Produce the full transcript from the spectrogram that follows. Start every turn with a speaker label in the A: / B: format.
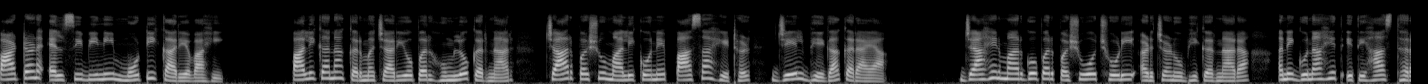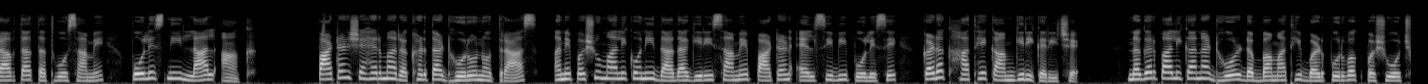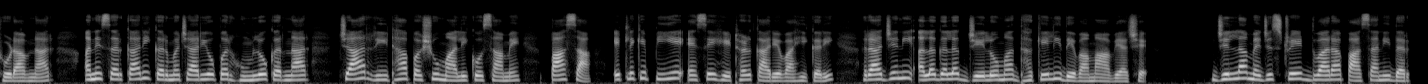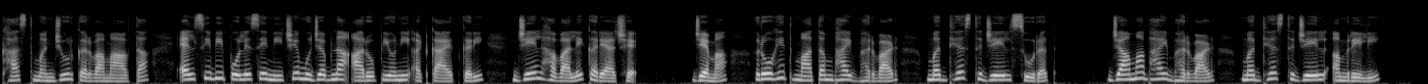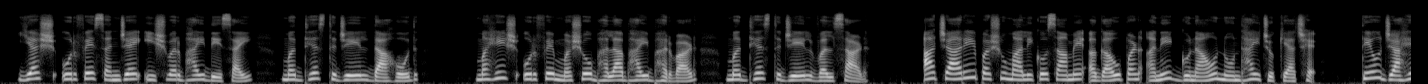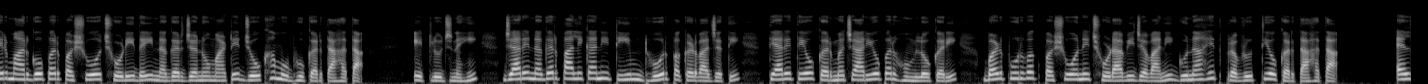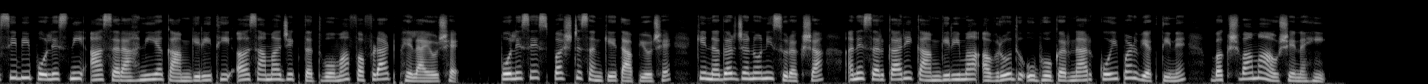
A: પાટણ એલસીબીની મોટી કાર્યવાહી. પાલિકાના કર્મચારીઓ પર હુમલો કરનાર ચાર પશુ માલિકોને પાસા હેઠળ જેલ ભેગા કરાયા. જાહેર માર્ગો પર પશુઓ છોડી અડચણ ઊભી કરનારા અને ગુનાહિત ઇતિહાસ ધરાવતા તત્વો સામે પોલીસની લાલ આંખ. પાટણ શહેરમાં રખડતા ઢોરોનો ત્રાસ અને પશુ માલિકોની દાદાગીરી સામે પાટણ એલસીબી પોલીસે કડક હાથે કામગીરી કરી છે. નગરપાલિકાના ઢોર ડબ્બામાંથી બળપૂર્વક પશુઓ છોડાવનાર અને સરકારી કર્મચારીઓ પર હુમલો કરનાર ચાર રીઠા પશુ માલિકો સામે પાસા એટલે કે પીએએસએ હેઠળ કાર્યવાહી કરી રાજ્યની અલગ અલગ જેલોમાં ધકેલી દેવામાં આવ્યા છે. જિલ્લા મેજિસ્ટ્રેટ દ્વારા પાસાની દરખાસ્ત મંજૂર કરવામાં આવતા એલસીબી પોલીસે નીચે મુજબના આરોપીઓની અટકાયત કરી જેલ હવાલે કર્યા છે. જેમાં રોહિત માતમભાઈ ભરવાડ, મધ્યસ્થ જેલ સુરત જામાભાઈ ભરવાડ મધ્યસ્થ જેલ અમરેલી યશ ઉર્ફે સંજય ઈશ્વરભાઈ દેસાઈ મધ્યસ્થ જેલ દાહોદ મહેશ ઉર્ફે મશો ભલાભાઈ ભરવાડ મધ્યસ્થ જેલ વલસાડ આ ચારેય પશુ માલિકો સામે અગાઉ પણ અનેક ગુનાઓ નોંધાઈ ચૂક્યા છે. તેઓ જાહેર માર્ગો પર પશુઓ છોડી દઈ નગરજનો માટે જોખમ ઊભું કરતા હતા. એટલું જ નહીં, જ્યારે નગરપાલિકાની ટીમ ઢોર પકડવા જતી, ત્યારે તેઓ કર્મચારીઓ પર હુમલો કરી, બળપૂર્વક પશુઓને છોડાવી જવાની ગુનાહિત પ્રવૃત્તિઓ કરતા હતા. એલસીબી પોલીસની આ સરાહનીય કામગીરીથી અસામાજિક તત્વોમાં ફફડાટ ફેલાયો છે. પોલીસે સ્પષ્ટ સંકેત આપ્યો છે કે નગરજનોની સુરક્ષા અને સરકારી કામગીરીમાં અવરોધ ઊભો કરનાર કોઈપણ વ્યક્તિને બક્ષવામાં આવશે નહીં.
